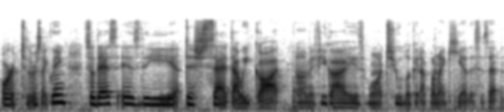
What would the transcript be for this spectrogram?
or to the recycling. So this is the dish set that we got. Um, if you guys want to look it up on ikea this is it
